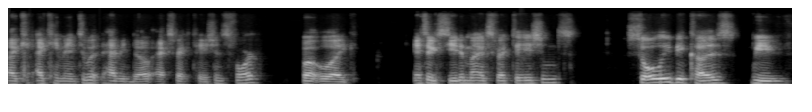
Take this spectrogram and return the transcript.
like. I came into it having no expectations for, but like it's exceeded my expectations solely because we've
